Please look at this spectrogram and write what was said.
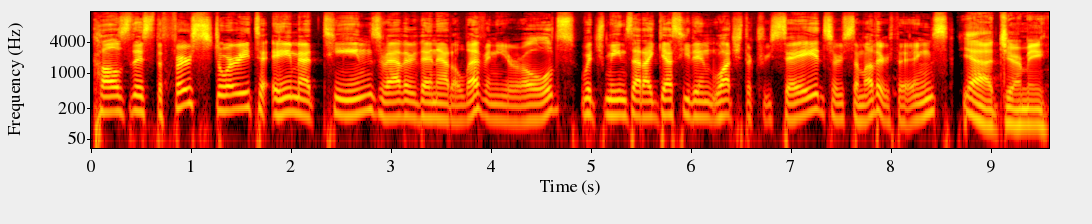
calls this the first story to aim at teens rather than at 11 year olds, which means that I guess he didn't watch The Crusades or some other things. Yeah, Jeremy,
